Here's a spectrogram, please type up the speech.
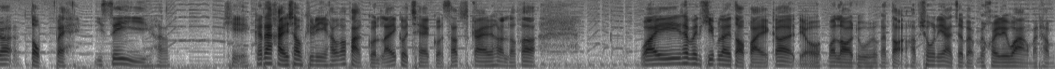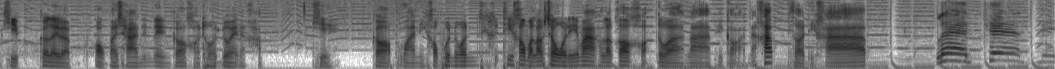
ก็ตบไปอีซี่ครับโอเคก็ถ้าใครชอบคลิปนี้ครับก็ฝากกดไลค์กดแชร์กด subscribe นะครับแล้วก็ไว้ถ้าเป็นคลิปอะไรต่อไปก็เดี๋ยวมารอดูกันต่อครับ ช่วงนี้อาจจะแบบไม่ค่อยได้ว่างมาทำคลิป ก็เลยแบบออกมาช้านิดนึงก็ขอโทษด้วยนะครับโอเค ก็ประมาณนี้ขอบคุณทุกคนที่เข้ามารับชมวันนี้มาก แล้วก็ขอตัวลาไปก่อนนะครับ สวัสดีครับ Let cat be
